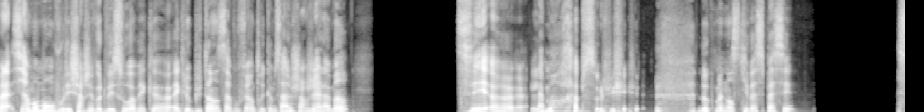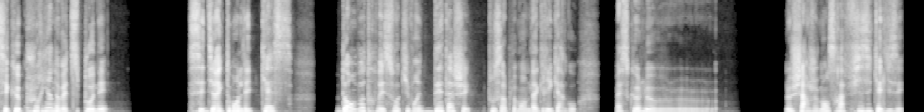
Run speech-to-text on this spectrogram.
Voilà, si à un moment vous voulez charger votre vaisseau avec, euh, avec le butin, ça vous fait un truc comme ça, charger à la main. C'est euh, la mort absolue. Donc maintenant, ce qui va se passer, c'est que plus rien ne va être spawné. C'est directement les caisses dans votre vaisseau qui vont être détachées, tout simplement, de la grille cargo. Parce que le, le chargement sera physicalisé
